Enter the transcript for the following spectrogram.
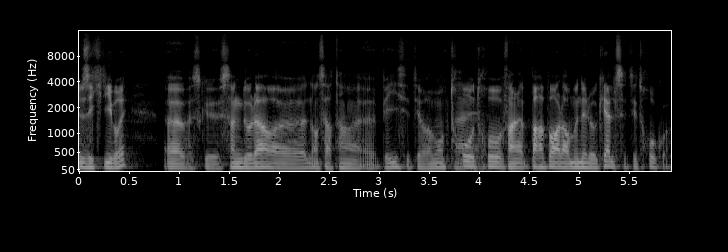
mieux équilibré. Parce que 5 dollars dans certains pays, c'était vraiment trop, Ouais. trop. Enfin, par rapport à leur monnaie locale, c'était trop quoi.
